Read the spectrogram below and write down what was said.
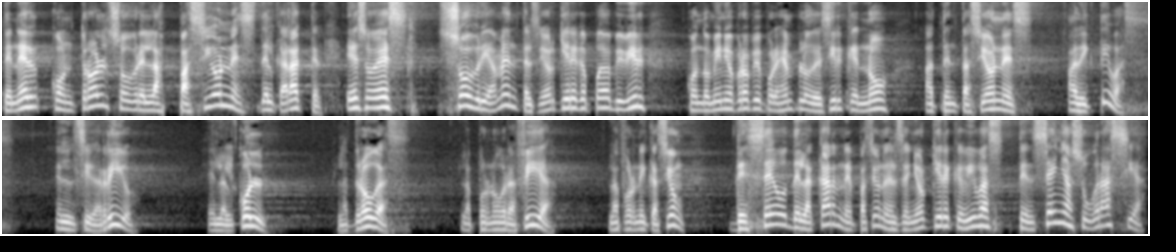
tener control sobre las pasiones del carácter. Eso es sobriamente. El Señor quiere que puedas vivir con dominio propio, por ejemplo, decir que no a tentaciones adictivas, el cigarrillo, el alcohol, las drogas, la pornografía, la fornicación deseos de la carne, pasiones. El Señor quiere que vivas, te enseña su gracia.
